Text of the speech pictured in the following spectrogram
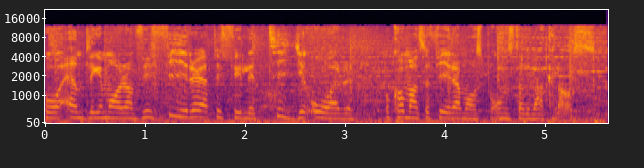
på Äntligen morgon. För vi firar ju att vi fyller 10 år och kommer alltså fira med oss på onsdag Det var kalas.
